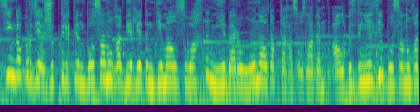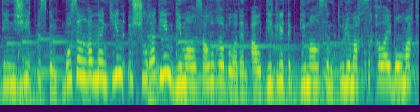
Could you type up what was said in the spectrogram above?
Сингапурде жүктілікпен босануға берілетін демалыс уақыты небәрі 16 аптаға созылады. Ал біздің елде босануға дейін 70 күн. Босанғаннан кейін 3 жылға дейін демалыс алуға болады. Ал декреттік демалыстың төлемақысы қалай болмақ?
